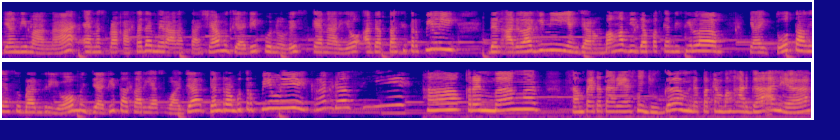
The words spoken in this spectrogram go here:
yang di mana Ernest Prakasa dan Mira Anastasia menjadi penulis skenario adaptasi terpilih dan ada lagi nih yang jarang banget didapatkan di film yaitu Talia Subandrio menjadi tata rias wajah dan rambut terpilih keren gak sih? Hah, keren banget. Sampai tata riasnya juga mendapatkan penghargaan ya.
